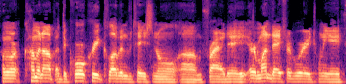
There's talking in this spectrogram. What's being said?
coming up at the Coral Creek Club Invitational um, Friday or Monday, February 28th,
